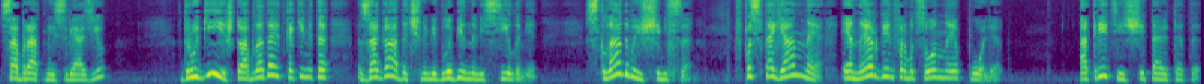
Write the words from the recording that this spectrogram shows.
с обратной связью, другие, что обладает какими-то загадочными глубинными силами, складывающимися в постоянное энергоинформационное поле. А третьи считают это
